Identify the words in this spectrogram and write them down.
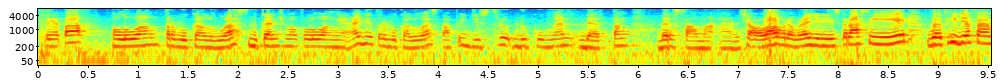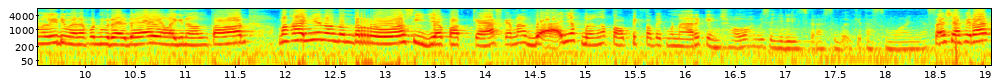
ternyata peluang terbuka luas, bukan cuma peluangnya aja terbuka luas, tapi justru dukungan datang bersamaan. Insya Allah mudah-mudahan jadi inspirasi buat Hijab Family di mana pun berada yang lagi nonton. Makanya nonton terus Hijab Podcast karena banyak banget topik-topik menarik yang insya Allah bisa jadi inspirasi buat kita semuanya. Saya Syafira,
